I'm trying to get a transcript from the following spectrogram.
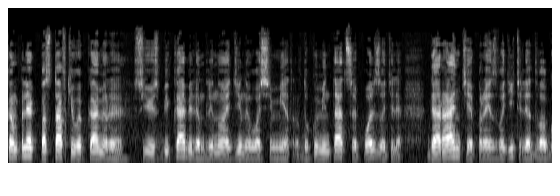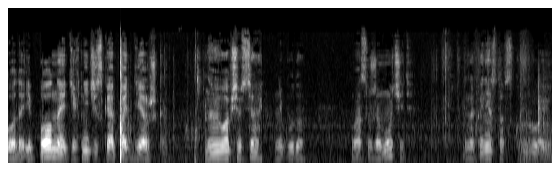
Комплект поставки веб-камеры с USB кабелем длиной 1,8 метров, документация пользователя, гарантия производителя 2 года и полная техническая поддержка. Ну и в общем все, не буду вас уже мучить. Наконец-то вскрою.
